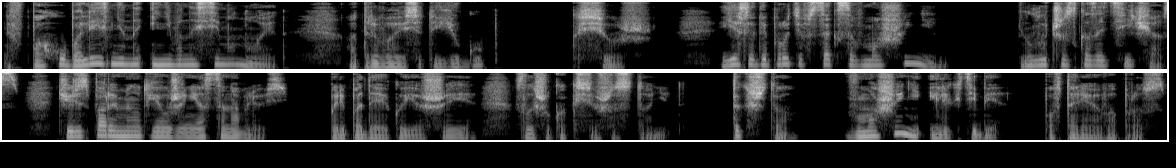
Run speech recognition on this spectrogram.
В паху болезненно и невыносимо ноет. Отрываюсь от ее губ. «Ксюш, если ты против секса в машине, лучше сказать сейчас. Через пару минут я уже не остановлюсь». Припадаю к ее шее, слышу, как Ксюша стонет. «Так что, в машине или к тебе?» — повторяю вопрос.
